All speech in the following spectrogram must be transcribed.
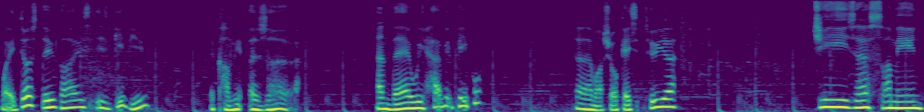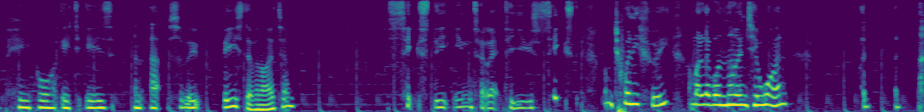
what it does do, guys, is give you the Comet Azur. And there we have it, people. Um, I'll showcase it to you. Jesus, I mean, people, it is an absolute beast of an item. 60 intellect to use. 60. I'm 23. I'm at level 91. I, I,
